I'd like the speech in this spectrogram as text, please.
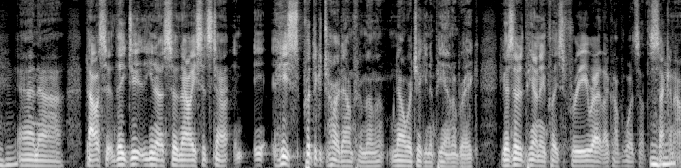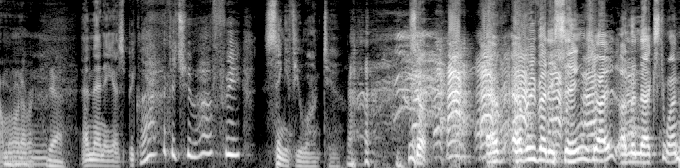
mm-hmm. and uh, that was they do. You know, so now he sits down. He's put the guitar down for a moment. Now we're taking a piano break. He goes over to the piano. He plays free, right? Like off what's that, the second mm-hmm. album or whatever. Mm-hmm. Yeah. And then he goes, "Be glad that you are free. Sing if you want to." so ev- everybody sings right on the next one,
